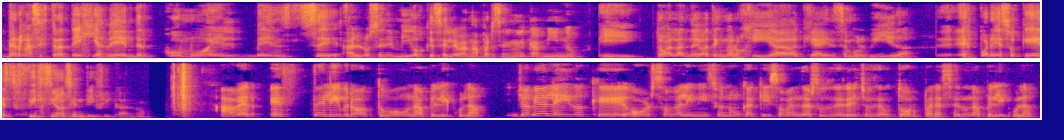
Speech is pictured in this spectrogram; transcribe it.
ver las estrategias de Ender, cómo él vence a los enemigos que se le van a aparecer en el camino y toda la nueva tecnología que hay desenvolvida. Es por eso que es ficción científica, ¿no? A ver, este libro tuvo una película. Yo había leído que Orson al inicio nunca quiso vender sus derechos de autor para hacer una película,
